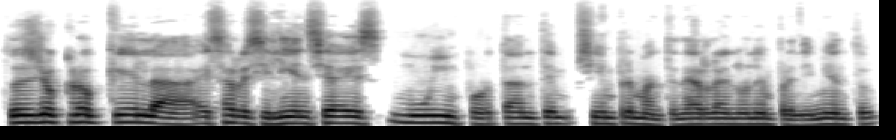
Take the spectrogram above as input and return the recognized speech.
Entonces yo creo que la, esa resiliencia es muy importante siempre mantenerla en un emprendimiento,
